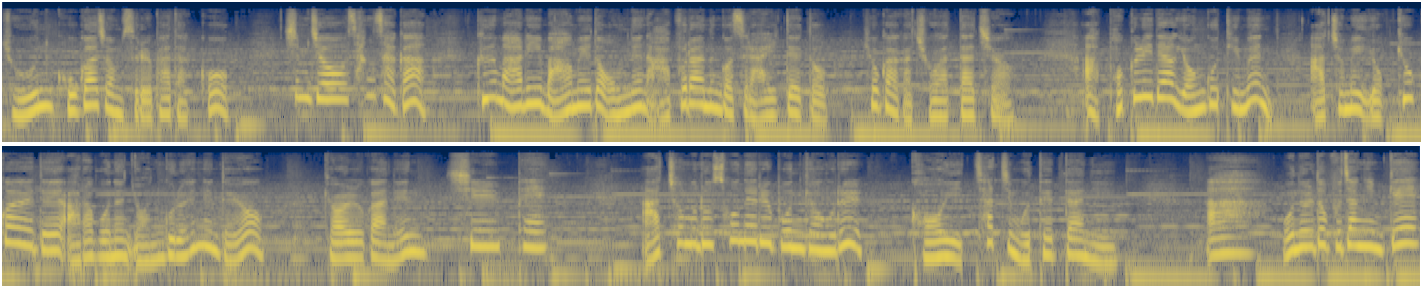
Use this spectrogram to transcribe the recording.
좋은 고가 점수를 받았고 심지어 상사가 그 말이 마음에도 없는 아부라는 것을 알 때도 효과가 좋았다죠. 아, 버클리 대학 연구팀은 아첨의 역효과에 대해 알아보는 연구를 했는데요. 결과는 실패. 아첨으로 손해를 본 경우를 거의 찾지 못했다니. 아, 오늘도 부장님께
